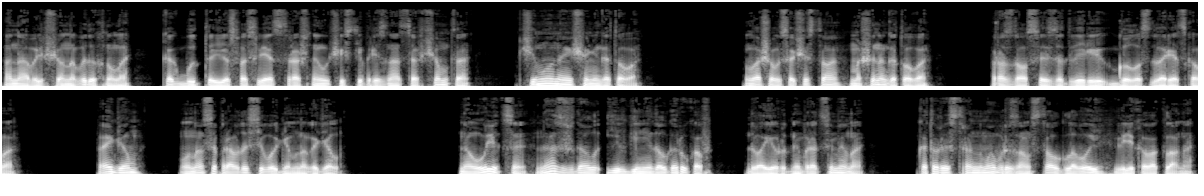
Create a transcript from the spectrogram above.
Она облегченно выдохнула, как будто ее спасли от страшной участи признаться в чем-то, чему она еще не готова. «Ваше Высочество, машина готова», раздался из-за двери голос дворецкого. «Пойдем, у нас и правда сегодня много дел». На улице нас ждал Евгений Долгоруков, двоюродный брат Семена, который странным образом стал главой великого клана.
